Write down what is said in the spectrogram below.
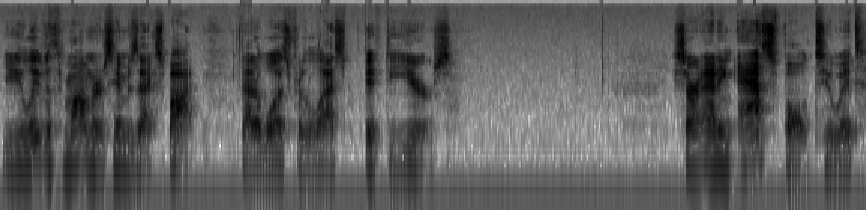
You leave the thermometer in the same exact spot that it was for the last 50 years. You start adding asphalt to it,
